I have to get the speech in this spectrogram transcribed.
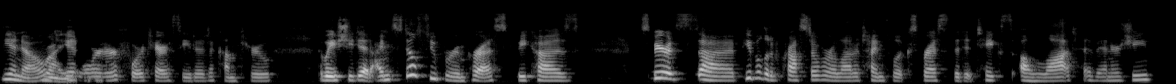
you know, Right. in order for Teresita to come through the way she did. I'm still super impressed because spirits, uh, people that have crossed over a lot of times will express that it takes a lot of energy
